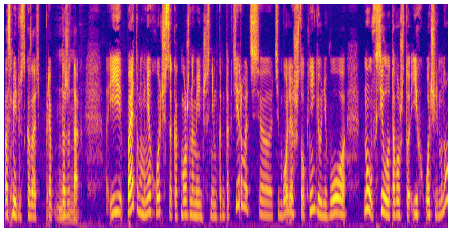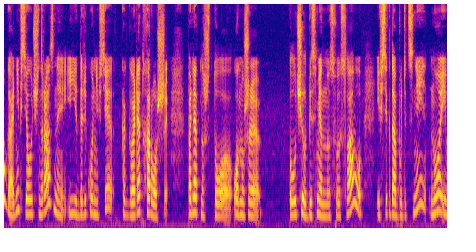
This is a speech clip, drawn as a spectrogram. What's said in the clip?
осмелюсь сказать, прям mm-hmm. даже так. И поэтому мне хочется как можно меньше с ним контактировать, э, тем более, что книги у него, ну, в силу того, что их очень много, они все очень разные, и далеко не все, как говорят, хорошие. Понятно, что он уже получил бессменную свою славу и всегда будет с ней, но и,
